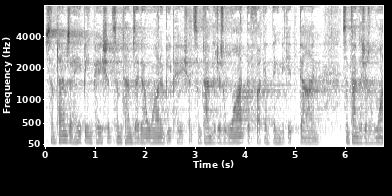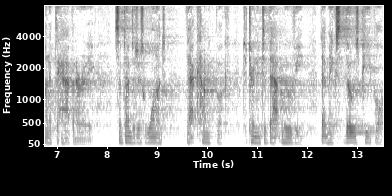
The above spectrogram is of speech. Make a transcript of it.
Sometimes I hate being patient. Sometimes I don't want to be patient. Sometimes I just want the fucking thing to get done. Sometimes I just want it to happen already. Sometimes I just want that comic book to turn into that movie that makes those people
